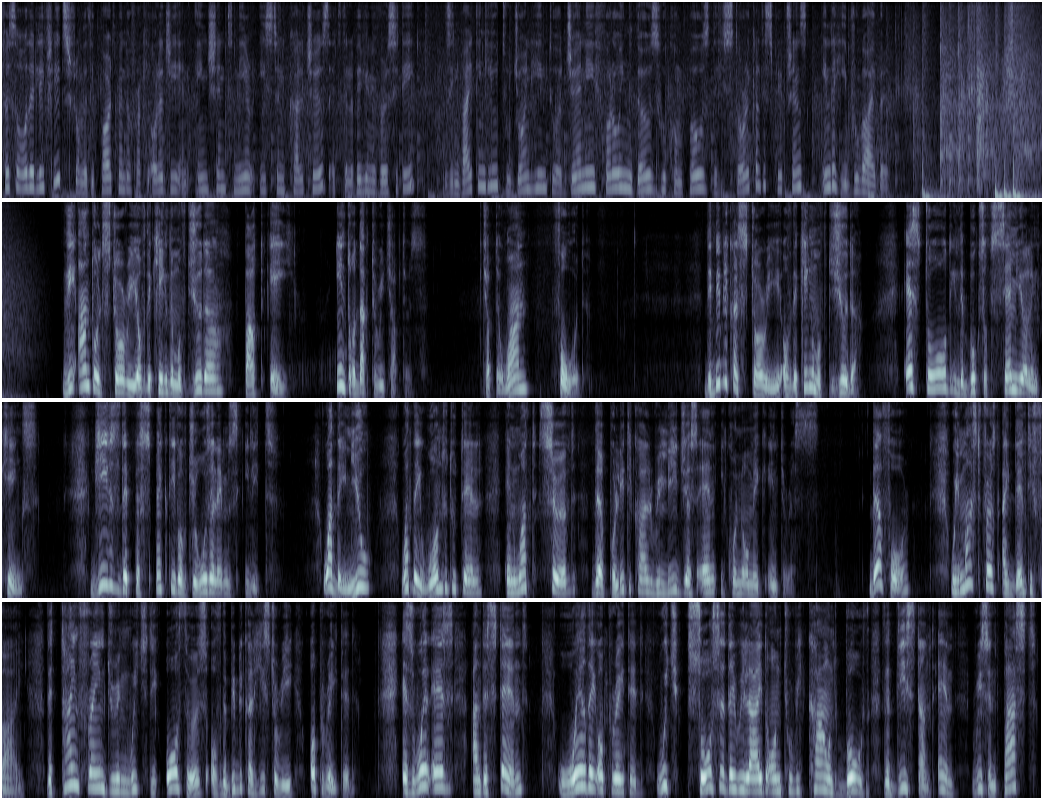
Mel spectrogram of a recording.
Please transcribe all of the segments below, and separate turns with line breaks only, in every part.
Professor Oded Lipschits from the Department of Archaeology and Ancient Near Eastern Cultures at Tel Aviv University is inviting you to join him to a journey following those who composed the historical descriptions in the Hebrew Bible.
The Untold Story of the Kingdom of Judah, Part A Introductory Chapters. Chapter 1 Forward. The biblical story of the Kingdom of Judah, as told in the books of Samuel and Kings, gives the perspective of Jerusalem's elite what they knew, what they wanted to tell, and what served their political, religious, and economic interests. Therefore, we must first identify the time frame during which the authors of the biblical history operated, as well as understand where they operated, which sources they relied on to recount both the distant and recent past,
